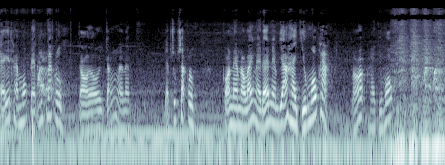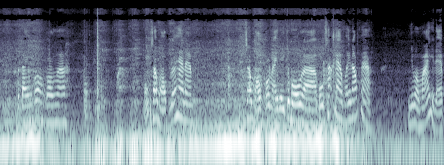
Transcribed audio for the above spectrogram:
EX21 đẹp nút nắp luôn. Trời ơi trắng nè anh em. Đẹp xuất sắc luôn. Còn anh em nào lấy này để anh em giá 2 triệu mốt ha. Đó 2 triệu mốt. Bên đây có con à, uh, 161 nữa ha anh em. 61 con này thì cái bô là bô sắt ha không phải nóc ha. Nhưng mà máy thì đẹp.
